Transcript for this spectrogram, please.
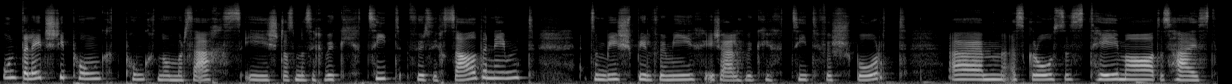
Und der letzte Punkt, Punkt Nummer 6, ist, dass man sich wirklich Zeit für sich selber nimmt. Zum Beispiel für mich ist eigentlich wirklich Zeit für Sport ähm, ein großes Thema. Das heißt,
